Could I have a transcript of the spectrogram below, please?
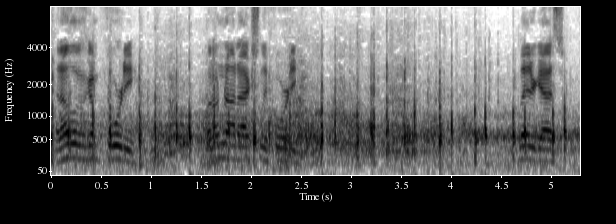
And I look like I'm 40, but I'm not actually 40. Later, guys.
